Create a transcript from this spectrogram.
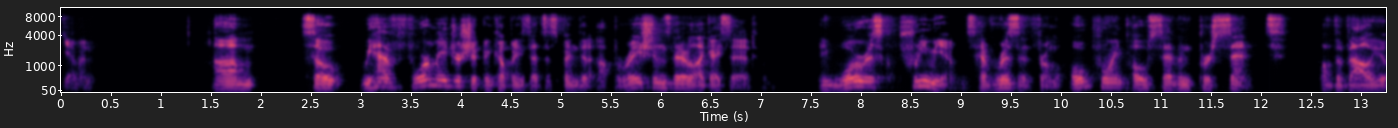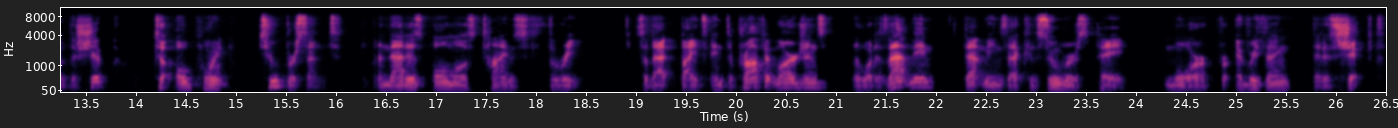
Yemen. Um, so we have four major shipping companies that suspended operations there. Like I said, the war risk premiums have risen from 0.07% of the value of the ship to 0.2%. And that is almost times three. So that bites into profit margins. And what does that mean? That means that consumers pay more for everything that is shipped,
